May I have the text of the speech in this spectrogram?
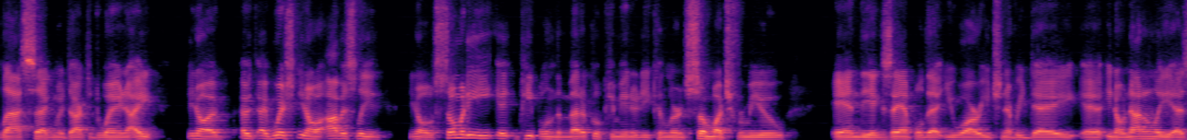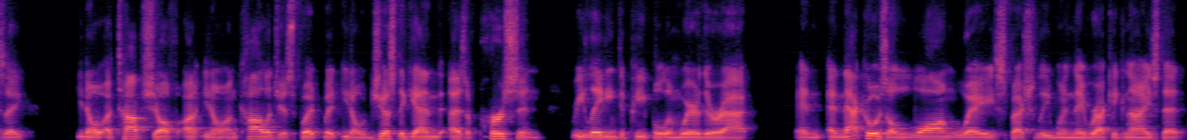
last segment, Dr. Dwayne. I, you know, I, I wish, you know, obviously, you know, so many eh, people in the medical community can learn so much from you and the example that you are each and every day uh, you know not only as a you know a top shelf uh, you know oncologist but but you know just again as a person relating to people and where they're at. And and that goes a long way especially when they recognize that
